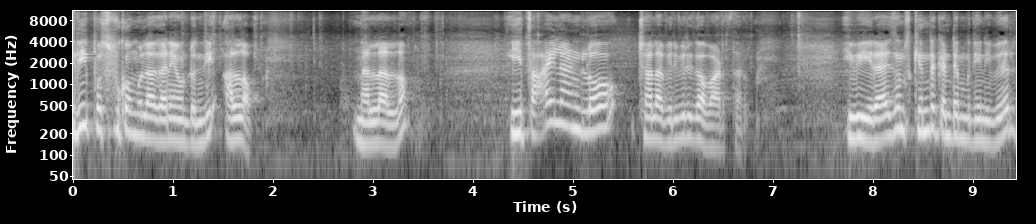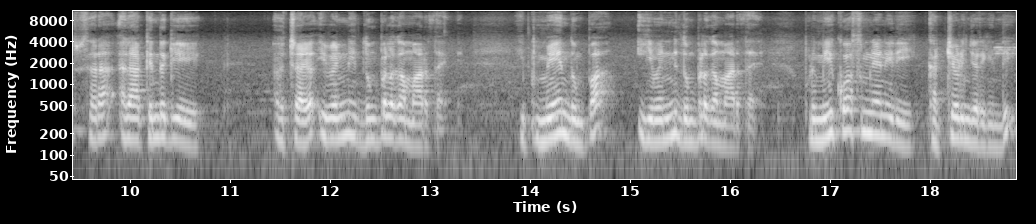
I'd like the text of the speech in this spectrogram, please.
ఇది పసుపు కొమ్ములాగానే ఉంటుంది అల్లం నల్ల అల్లం. ఈ థాయిలాండ్లో చాలా విరివిరిగా వాడతారు. ఇవి రైజమ్స్ కింద కంటే దీని వేరు చూసారా? ఎలా కిందకి వచ్చాయో ఇవన్నీ దుంపలుగా మారుతాయి. ఇప్పుడు మెయిన్ దుంప ఇవన్నీ దుంపలుగా మారుతాయి. ఇప్పుడు మీకోసం నేను ఇది కట్ చేయడం జరిగింది.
